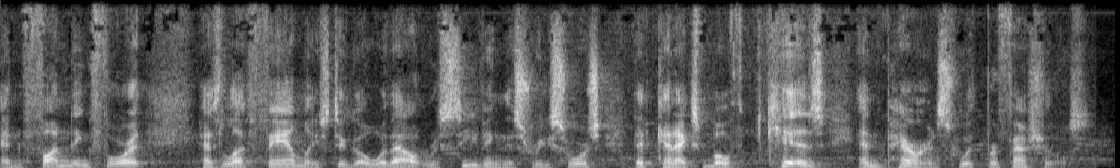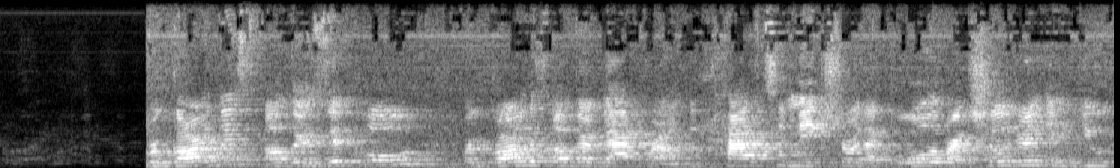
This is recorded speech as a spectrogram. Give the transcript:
and funding for it has left families to go without receiving this resource that connects both kids and parents with professionals. Regardless of their zip code, regardless of their background, we have to make sure that all of our children and youth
